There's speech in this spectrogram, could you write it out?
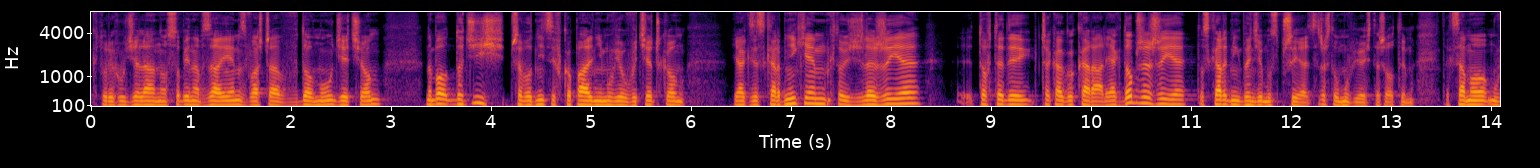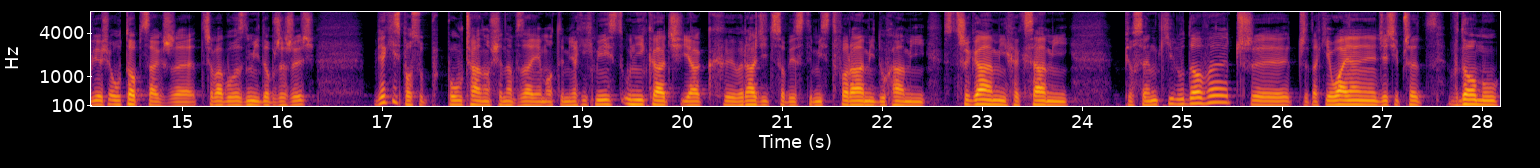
których udzielano sobie nawzajem, zwłaszcza w domu, dzieciom. No bo do dziś przewodnicy w kopalni mówią wycieczkom, jak ze skarbnikiem ktoś źle żyje, to wtedy czeka go kara, ale jak dobrze żyje, to skarbnik będzie mu sprzyjać. Zresztą mówiłeś też o tym. Tak samo mówiłeś o utopcach, że trzeba było z nimi dobrze żyć. W jaki sposób pouczano się nawzajem o tym, jakich miejsc unikać, jak radzić sobie z tymi stworami, duchami, strzygami, heksami? Piosenki ludowe, czy, czy takie łajanie dzieci przed, w domu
